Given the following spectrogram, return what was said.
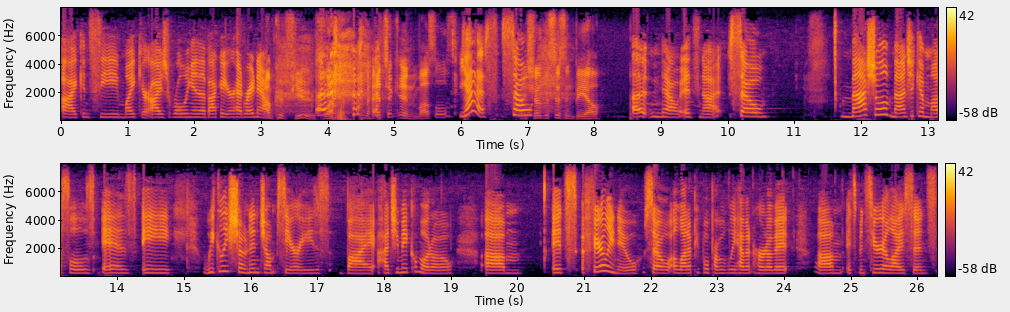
I can see, Mike, your eyes rolling in the back of your head right now. I'm confused. Magic and muscles? yes. Are So you sure this isn't BL? Uh, no, it's not. So, Mashle Magic and Muscles is a weekly shonen jump series by Hajime Komoto. Um, it's fairly new, so a lot of people probably haven't heard of it. Um, it's been serialized since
